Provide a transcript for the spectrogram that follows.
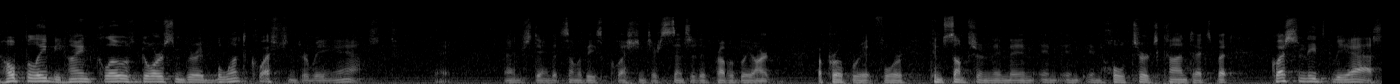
hopefully, behind closed doors, some very blunt questions are being asked. Okay? I understand that some of these questions are sensitive, probably aren't appropriate for consumption in, in, in, in whole church context, but the question needs to be asked,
